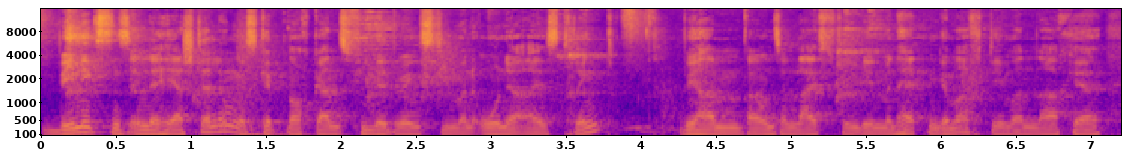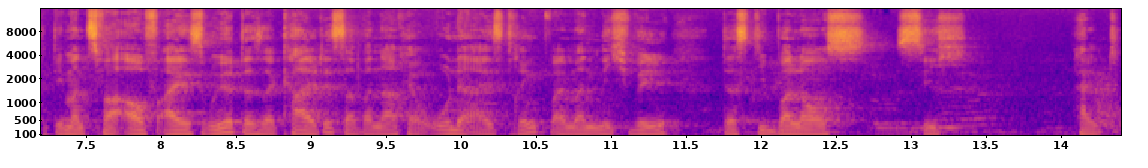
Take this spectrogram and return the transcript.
wenigstens in der Herstellung. Es gibt noch ganz viele Drinks, die man ohne Eis trinkt. Wir haben bei unserem Livestream den Manhattan gemacht, den man nachher, den man zwar auf Eis rührt, dass er kalt ist, aber nachher ohne Eis trinkt, weil man nicht will, dass die Balance sich halt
